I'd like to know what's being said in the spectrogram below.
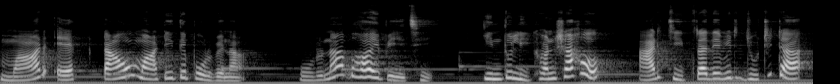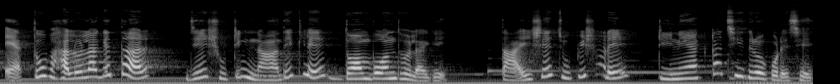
মার একটাও মাটিতে পড়বে না। পূর্ণা ভয় পেয়েছে। কিন্তু লিখন শাহ আর চিত্রা দেবীর জুটিটা এত ভালো লাগে তার যে শুটিং না দেখলে দম বন্ধ লাগে। তাই সে চুপিসারে টিনে একটা ছিদ্র করেছে।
